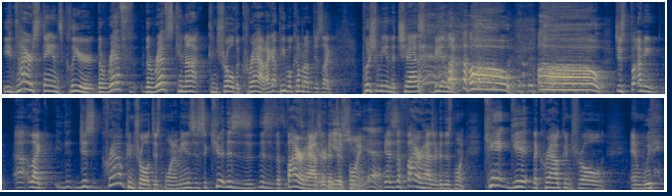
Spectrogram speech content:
The entire stand's clear. The ref the refs cannot control the crowd. I got people coming up just like pushing me in the chest, being like, "Oh, oh!" Just I mean, uh, like just crowd control at this point. I mean, this is secure. This is this is a fire hazard at this issue, point. yeah. it's a fire hazard at this point. Can't get the crowd controlled, and we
